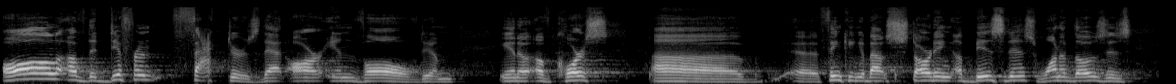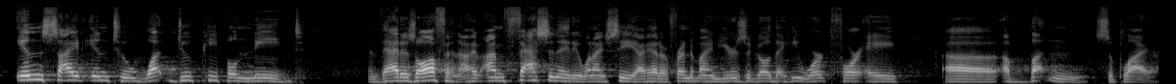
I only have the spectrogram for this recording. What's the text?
all of the different factors that are involved in, in a, of course, uh, uh, thinking about starting a business. One of those is insight into what do people need. And that is often, I, am fascinated when I see, I had a friend of mine years ago that he worked for a, uh, a button supplier.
